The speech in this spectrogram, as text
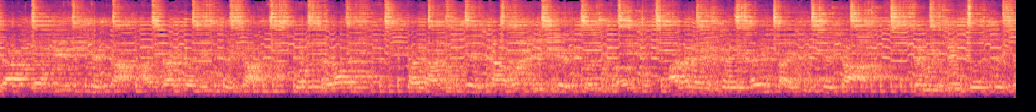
家乡民县长，啊，家乡民县长，今日咱台南县社会县村长，啊，咱的西北在地县长，这位县村县长，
